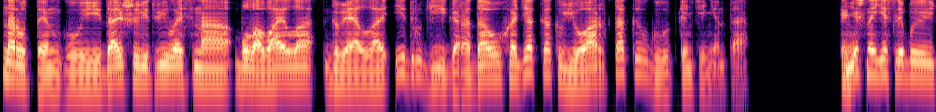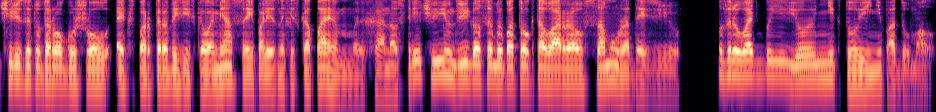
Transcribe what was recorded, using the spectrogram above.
На Рутенгу и дальше ветвилась на Булавайла, Гвелла и другие города, уходя как в ЮАР, так и вглубь континента. Конечно, если бы через эту дорогу шел экспорт родезийского мяса и полезных ископаемых, а навстречу им двигался бы поток товаров в саму Родезию, взрывать бы ее никто и не подумал.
